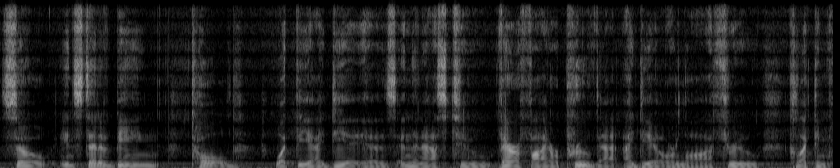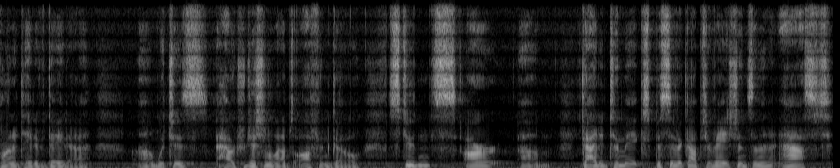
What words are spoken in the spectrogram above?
So instead of being told what the idea is and then asked to verify or prove that idea or law through collecting quantitative data, uh, which is how traditional labs often go, students are um, guided to make specific observations and then asked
